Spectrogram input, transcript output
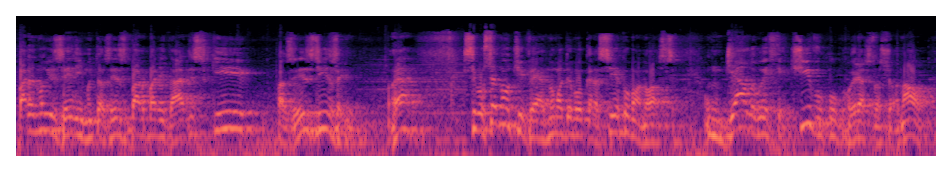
para não dizerem muitas vezes barbaridades que às vezes dizem, não é? Se você não tiver numa democracia como a nossa um diálogo efetivo com o Congresso Nacional,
